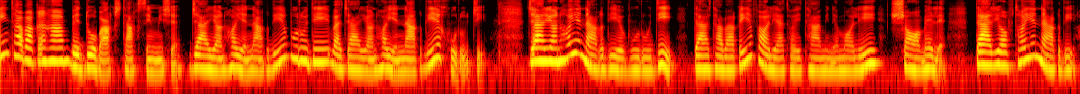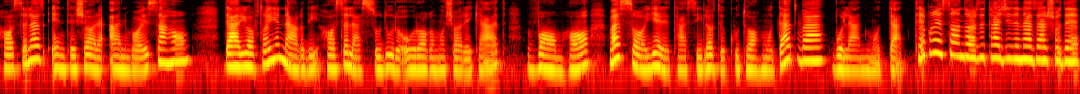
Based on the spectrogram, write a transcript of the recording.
این طبقه هم به دو بخش تقسیم میشه جریان های نقدی ورودی و جریان های نقدی خروجی. جریان های نقدی ورودی در طبقه فعالیت های تأمین مالی شامل دریافت های نقدی حاصل از انتشار انواع سهام دریافت های نقدی حاصل از صدور اوراق مشارکت وام ها و سایر تسهیلات کوتاه مدت و بلند مدت. طبق استاندارد تجدید نظر شده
